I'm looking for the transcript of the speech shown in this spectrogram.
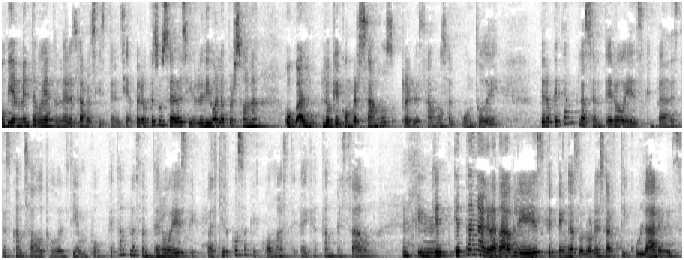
obviamente voy a tener esa resistencia. Pero ¿qué sucede si yo le digo a la persona o a lo que conversamos, regresamos al punto de, pero qué tan placentero es que en verdad estés cansado todo el tiempo? ¿Qué tan placentero es que cualquier cosa que comas te caiga tan pesado? ¿Qué, tan agradable es que tengas dolores articulares?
